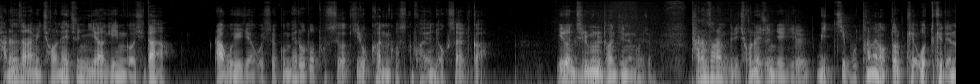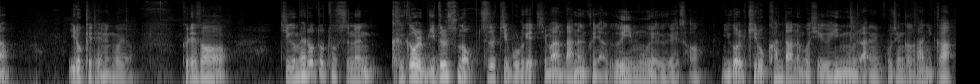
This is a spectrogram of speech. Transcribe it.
다른 사람이 전해준 이야기인 것이다. 라고 얘기하고 있어요. 그럼 헤로도토스가 기록한 것은 과연 역사일까? 이런 질문을 던지는 거죠. 다른 사람들이 전해준 얘기를 믿지 못하면 어떻게 어떻게 되나? 이렇게 되는 거예요. 그래서 지금 헤로도토스는 그걸 믿을 수는 없을지 모르겠지만 나는 그냥 의무에 의해서 이걸 기록한다는 것이 의무라고 생각을 하니까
